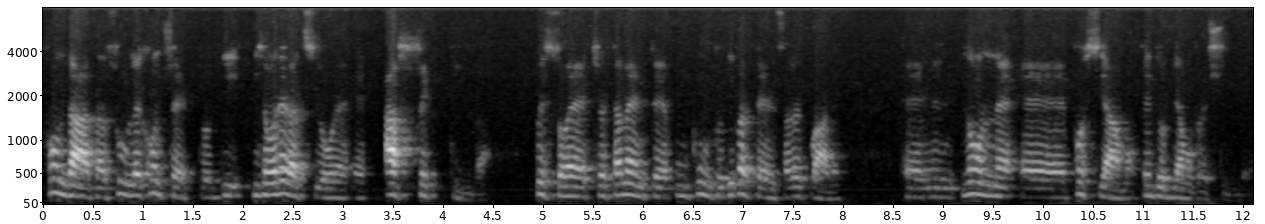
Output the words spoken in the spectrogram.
fondata sul concetto di diciamo, relazione affettiva. Questo è certamente un punto di partenza del quale eh, non eh, possiamo e dobbiamo prescindere.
